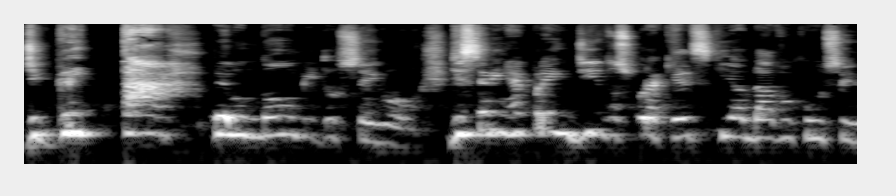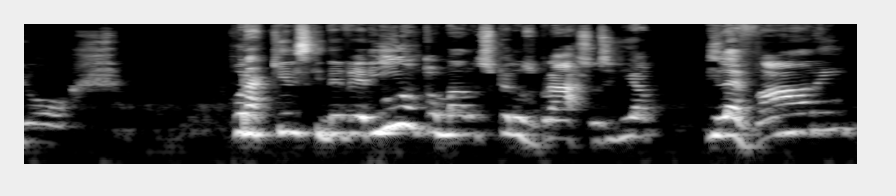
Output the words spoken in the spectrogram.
de gritar pelo nome do Senhor, de serem repreendidos por aqueles que andavam com o Senhor, por aqueles que deveriam tomá-los pelos braços e, e levarem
